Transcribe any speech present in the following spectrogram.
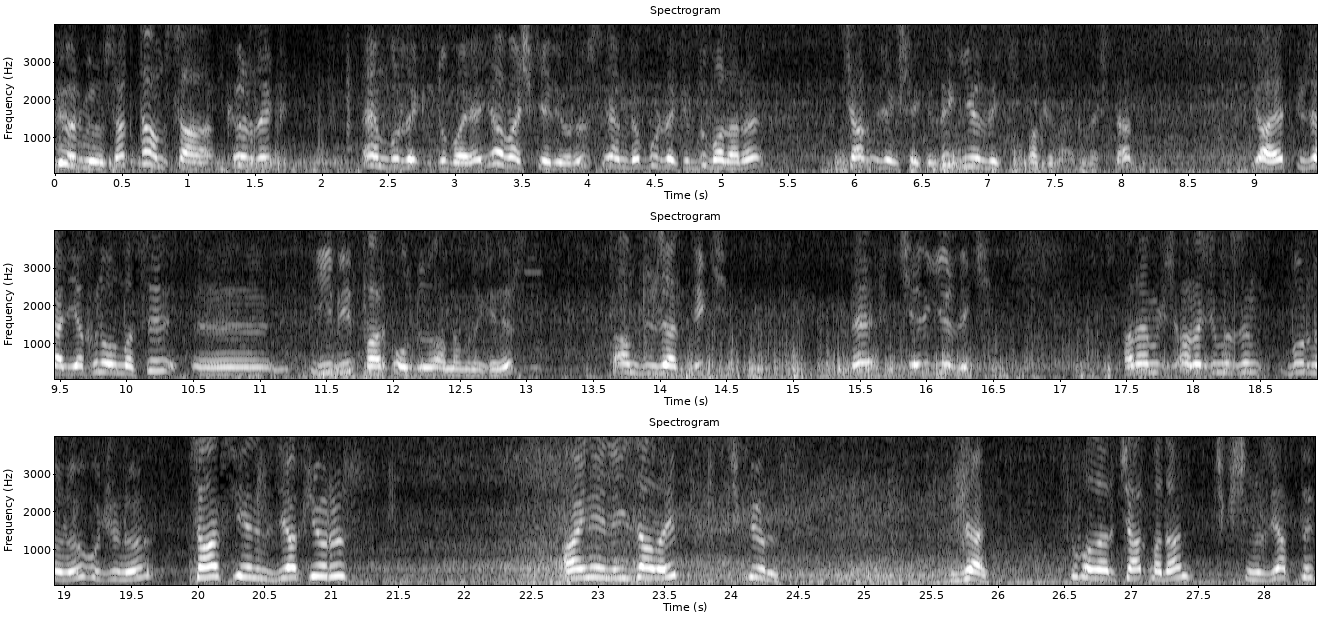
Görmüyorsak tam sağa kırdık. Hem buradaki dubaya yavaş geliyoruz hem de buradaki dubaları çarpmayacak şekilde girdik. Bakın arkadaşlar. Gayet güzel. Yakın olması e, iyi bir park olduğu anlamına gelir. Tam düzelttik ve içeri girdik. Aramış, aracımızın burnunu, ucunu sağ sinyalimizi yakıyoruz. Aynayla hizalayıp çıkıyoruz. Güzel. Dubaları çarpmadan çıkışımızı yaptık.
